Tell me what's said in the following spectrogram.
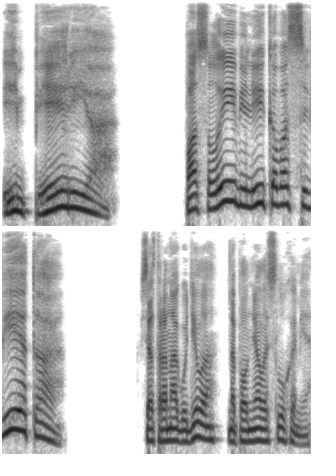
Империя! Послы Великого Света! Вся страна гудела, наполнялась слухами.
